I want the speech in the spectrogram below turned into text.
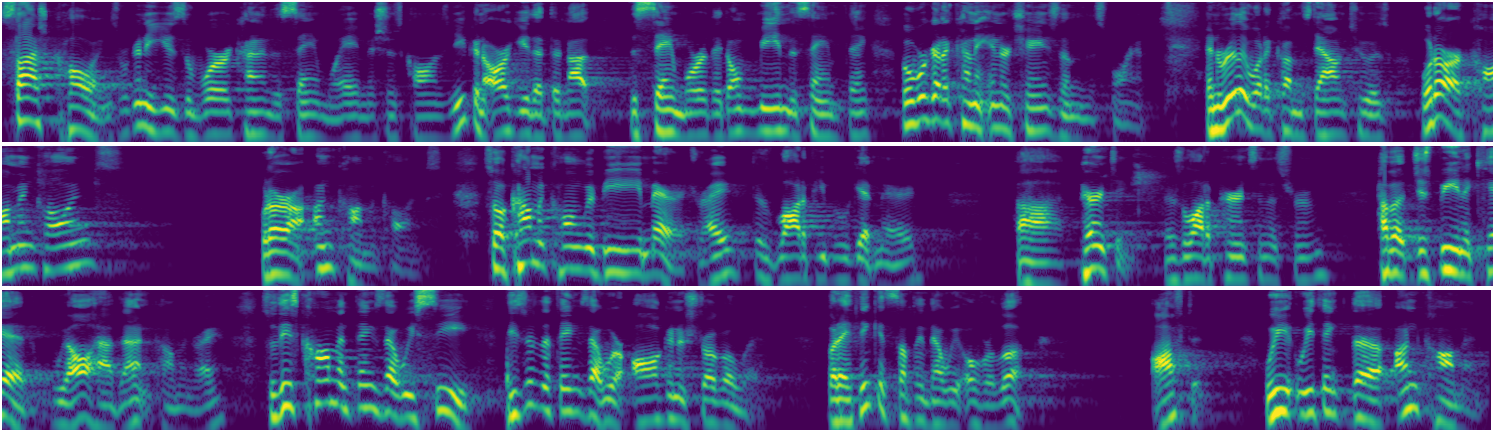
slash callings. We're going to use the word kind of the same way, missions, callings. And you can argue that they're not the same word. They don't mean the same thing, but we're going to kind of interchange them this morning. And really what it comes down to is what are our common callings? What are our uncommon callings? So a common calling would be marriage, right? There's a lot of people who get married. Uh, parenting. There's a lot of parents in this room. How about just being a kid? We all have that in common, right? So these common things that we see, these are the things that we're all going to struggle with. But I think it's something that we overlook often. We, we think the uncommon,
